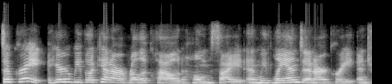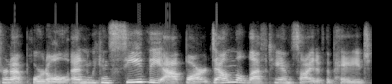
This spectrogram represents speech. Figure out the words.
So great. Here we look at our Relecloud home site and we land in our great intranet portal and we can see the app bar down the left-hand side of the page.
